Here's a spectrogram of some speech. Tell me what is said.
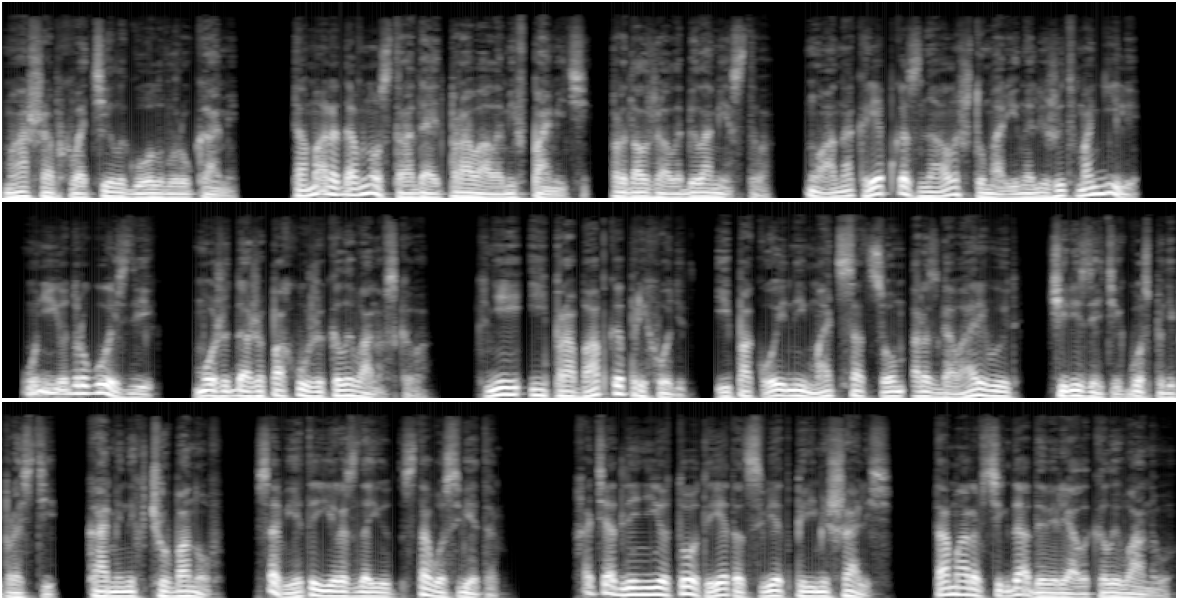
Маша обхватила голову руками. «Тамара давно страдает провалами в памяти», — продолжала Беломестова. «Но она крепко знала, что Марина лежит в могиле. У нее другой сдвиг, может, даже похуже Колывановского. К ней и прабабка приходит, и покойный мать с отцом разговаривают через этих, господи прости, каменных чурбанов. Советы ей раздают с того света. Хотя для нее тот и этот свет перемешались. Тамара всегда доверяла Колыванову.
